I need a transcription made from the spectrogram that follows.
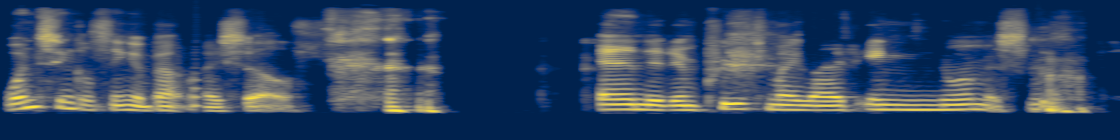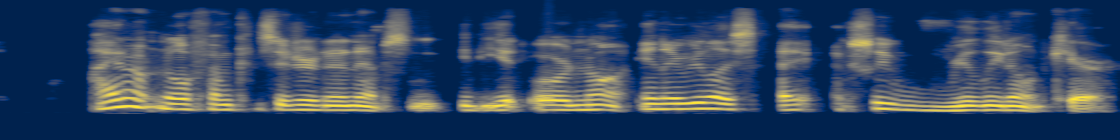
one single thing about myself. and it improved my life enormously. I don't know if I'm considered an absolute idiot or not. And I realized I actually really don't care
